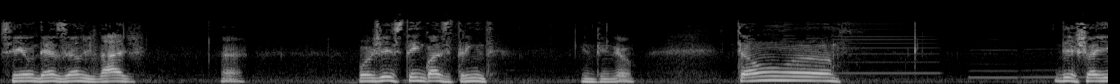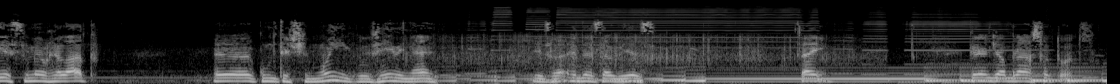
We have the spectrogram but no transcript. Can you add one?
Sei eu, 10 anos de idade. Né? Hoje eles têm quase 30. Entendeu? Então, uh, deixo aí esse meu relato uh, como testemunho, inclusive, né? Dessa vez. Tá aí. Grande abraço a todos.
